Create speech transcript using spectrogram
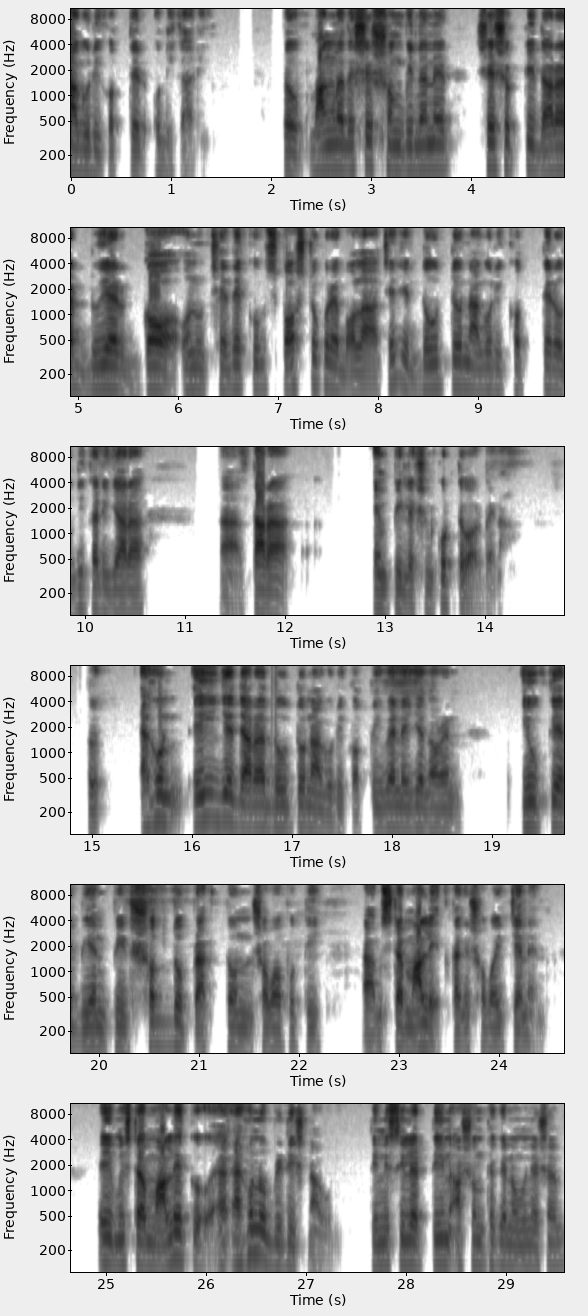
নাগরিকত্বের অধিকারী। তো বাংলাদেশের সংবিধানের ছেষট্টি ধারার দুইয়ের গ অনুচ্ছেদে খুব স্পষ্ট করে বলা আছে যে দ্বৈত নাগরিকত্বের অধিকারী যারা তারা এমপি ইলেকশন করতে পারবে না। তো এখন এই যে যারা দ্বৈত নাগরিকত্ব ইভেন এই যে ধরেন ইউকে বিএনপির সদ্য প্রাক্তন সভাপতি মিস্টার মালেক তাকে সবাই চেনেন। এই মিস্টার মালেক এ- এখনও ব্রিটিশ নাগরিক। তিনি সিলেট তিন আসন থেকে নমিনেশন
